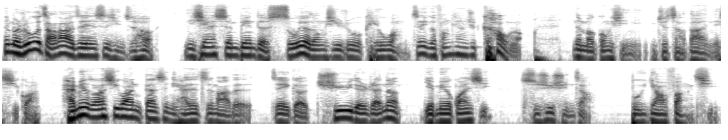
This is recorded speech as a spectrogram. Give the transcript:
那么，如果找到了这件事情之后，你现在身边的所有东西，如果可以往这个方向去靠拢。那么恭喜你，你就找到了你的西瓜。还没有找到西瓜，但是你还在芝麻的这个区域的人呢，也没有关系，持续寻找，不要放弃，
